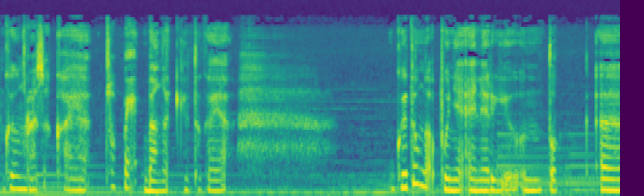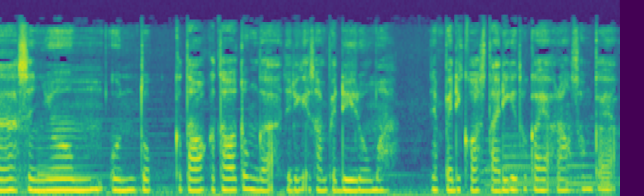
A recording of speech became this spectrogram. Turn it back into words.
gue ngerasa kayak capek banget gitu kayak gue tuh nggak punya energi untuk uh, senyum untuk ketawa-ketawa tuh nggak jadi kayak sampai di rumah sampai di kos tadi gitu kayak langsung kayak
